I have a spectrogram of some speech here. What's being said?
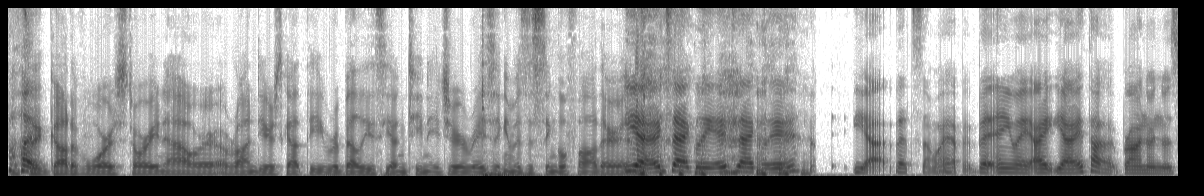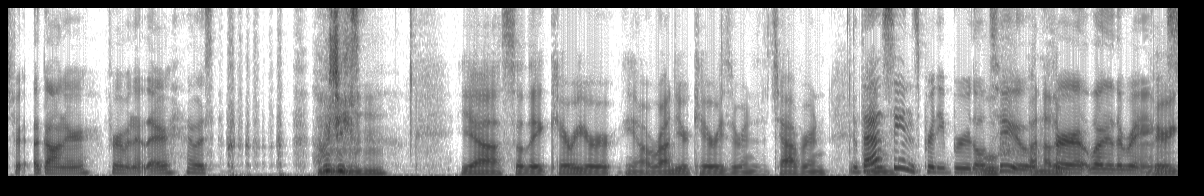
It's a God of War story now, where Arondir's got the rebellious young teenager raising him as a single father. and- yeah exactly exactly yeah that's not what happened but anyway I yeah I thought Bronwyn was a goner for a minute there I was oh jeez Mhm. Yeah, so they carry her, you know, Arondir carries her into the tavern. That scene's pretty brutal Oof, too another for Lord of the Rings. Very,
